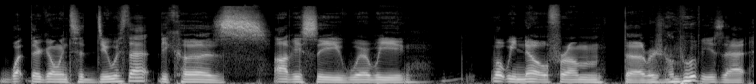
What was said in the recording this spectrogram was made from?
what they're going to do with that because obviously where we what we know from the original movie is that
